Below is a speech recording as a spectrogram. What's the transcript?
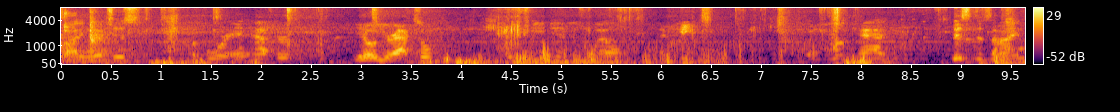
sliding winches, before and after, you know, your axle, which we did as well And Peak. When you look at this design,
